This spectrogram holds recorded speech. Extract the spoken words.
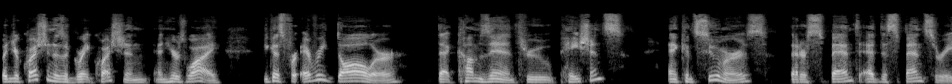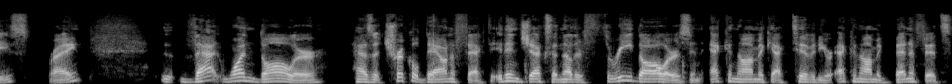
but your question is a great question, and here's why: because for every dollar that comes in through patients and consumers that are spent at dispensaries, right? That one dollar has a trickle down effect. It injects another $3 in economic activity or economic benefits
